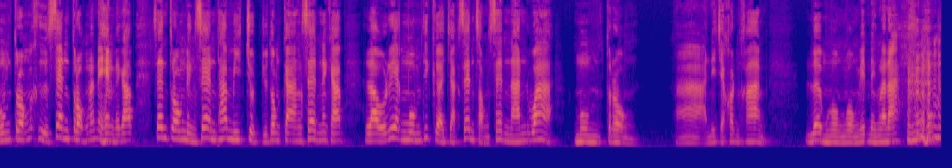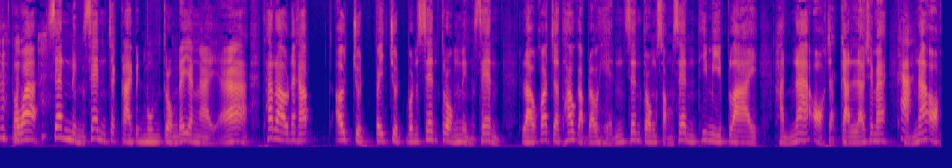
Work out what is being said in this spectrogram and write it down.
มุมตรงก็คือเส้นตรงนั่นเองนะครับ เส้นตรงหนึ่งเส้นถ้ามีจุดอยู่ตรงกลางเส้นนะครับ เราเรียกมุมที่เกิดจากเส้นสองเส้นนั้นว่า มุมตรงอ่าอันนี้จะค่อนข้าง เริ่มงงงๆนิดนึงแล้วนะ เพราะว่าเส้นหนึ่งเส้นจะกลายเป็นมุมตรงได้ยังไงอ่าถ้าเรานะครับเอาจุดไปจุดบนเส้นตรงหนึ่งเส้น เราก็จะเท่ากับเราเห็นเส้นตรงสองเส้นที่มีปลายหันหน้าออกจากกันแล้วใช่ไหมค่ะหันหน้าออก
